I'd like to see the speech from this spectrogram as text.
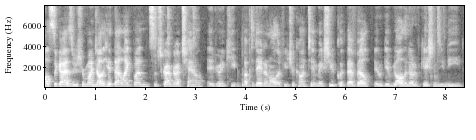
Also, guys, just remind y'all to hit that like button, subscribe to our channel, and if you want to keep up to date on all our future content, make sure you click that bell. It'll give you all the notifications you need.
